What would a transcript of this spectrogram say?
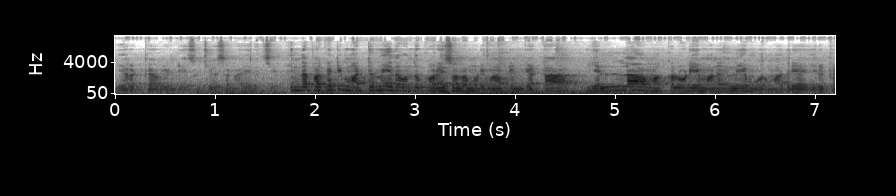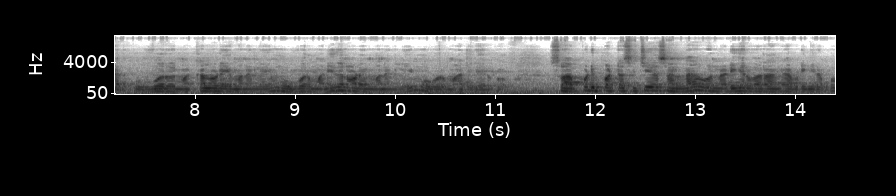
இறக்க வேண்டிய சுச்சுவேஷன் ஆயிருச்சு. இந்த பக்கத்தில் மட்டுமே இதை வந்து குறை சொல்ல முடியுமா அப்படின்னு கேட்டால் எல்லா மக்களுடைய மனநிலையும் ஒரு மாதிரியா இருக்காது. ஒவ்வொரு மக்களுடைய மனநிலையும் ஒவ்வொரு மனிதனுடைய மனநிலையும் ஒவ்வொரு மாதிரி இருக்கும். ஸோ அப்படிப்பட்ட சுச்சுவேஷனில் ஒரு நடிகர் வராங்க அப்படிங்கிறப்போ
